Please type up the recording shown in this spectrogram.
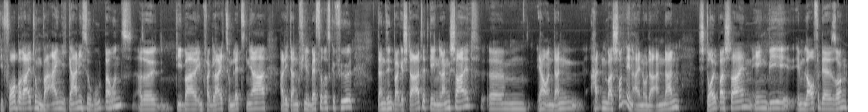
die Vorbereitung war eigentlich gar nicht so gut bei uns. Also die war im Vergleich zum letzten Jahr, hatte ich dann ein viel besseres Gefühl. Dann sind wir gestartet gegen Langscheid. Ähm, ja, und dann hatten wir schon den einen oder anderen, Stolperstein irgendwie im Laufe der Saison.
